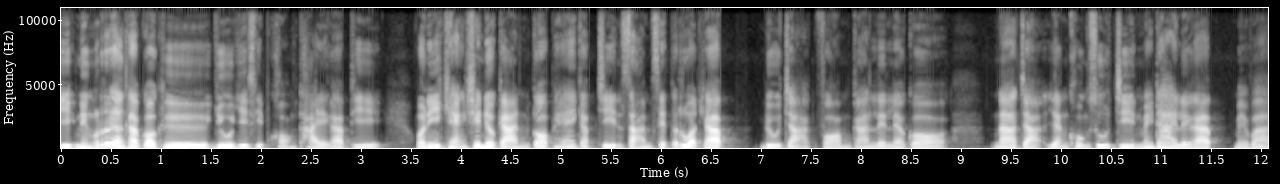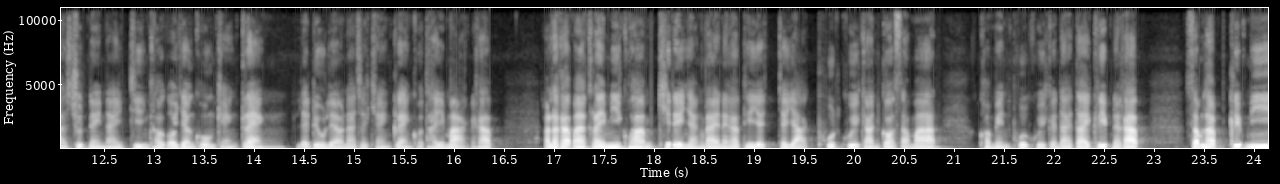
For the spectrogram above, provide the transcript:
อีกหนึ่งเรื่องครับก็คือ U20 ของไทยครับที่ วันนี้แข่งเช่นเดียวกันก็แพ้ให้กับจีน 3 เซตรวดครับ ดูจากฟอร์มการเล่นแล้วก็ น่าจะยังคงสู้จีนไม่ได้เลยครับ ไม่ว่าชุดไหนๆจีนเขาก็ยังคงแข็งแกร่ง และดูแล้วน่าจะแข็งแกร่งกว่าไทยมากนะครับเอาละครับใครมีความคิดเห็นอย่างไรนะครับ ที่จะอยากพูดคุยกันก็สามารถ คอมเมนต์พูดคุยกันได้ใต้คลิปนะครับสำหรับคลิปนี้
